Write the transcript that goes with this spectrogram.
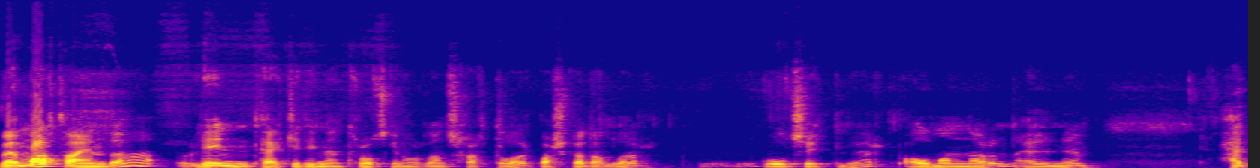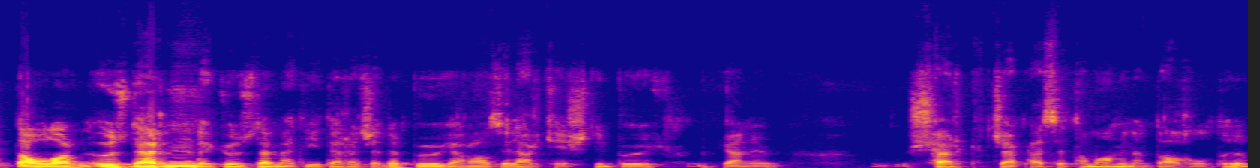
Və mart ayında Lenin təkidi ilə Trotskini oradan çıxartdılar. Başqa adamlar qol çəkdilər. Almanların əlinə hətta onların özlərinin də gözləmədiyi dərəcədə böyük ərazilər keçdi. Böyük, yəni şərq cəbhəsi tamamilə dağıldı.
